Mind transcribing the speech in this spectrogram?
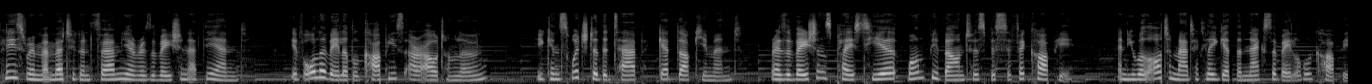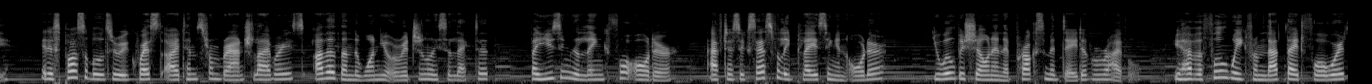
Please remember to confirm your reservation at the end. If all available copies are out on loan, you can switch to the tab Get Document. Reservations placed here won't be bound to a specific copy, and you will automatically get the next available copy. It is possible to request items from branch libraries other than the one you originally selected by using the link for order. After successfully placing an order, you will be shown an approximate date of arrival. You have a full week from that date forward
